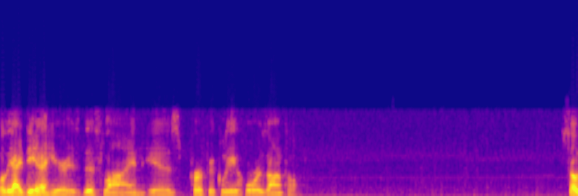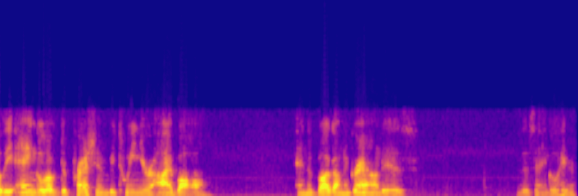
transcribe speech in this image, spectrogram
Well, the idea here is this line is perfectly horizontal. So the angle of depression between your eyeball and the bug on the ground is this angle here.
